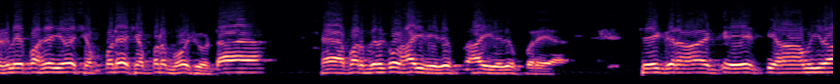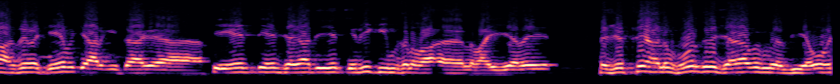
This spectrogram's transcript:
ਅਗਲੇ ਪਾਸੇ ਜਿਹੜਾ ਛੱਪੜ ਹੈ ਛੱਪੜ ਬਹੁਤ ਛੋਟਾ ਹੈ ਹੈ, ਪਰ ਬਿਲਕੁਲ ਹਾਈਵੇ ਦੇ ਹਾਈਵੇ ਦੇ ਉੱਪਰ ਆ। ਤੇ ਗ੍ਰਾਂ ਤੇ ਆਮ ਇਜਲਾਸ ਦੇ ਵਿੱਚ ਇਹ ਵਿਚਾਰ ਕੀਤਾ ਗਿਆ ਕਿ ਇਹ ਇਹ ਜਗ੍ਹਾ ਦੀ ਇਹ ਇਹਦੀ ਕੀਮਤ ਲਵਾਈ ਜਾਵੇ ਤੇ ਜਿੱਥੇ ਸਾਨੂੰ ਹੋਰ ਕਿਤੇ ਜਗ੍ਹਾ ਵੀ ਮਿਲਦੀ ਹੈ, ਉਹ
